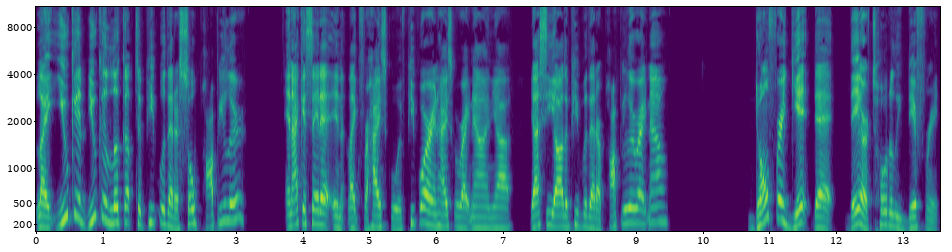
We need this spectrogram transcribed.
Like you could you could look up to people that are so popular, and I can say that in like for high school. If people are in high school right now and y'all y'all see all the people that are popular right now, don't forget that they are totally different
